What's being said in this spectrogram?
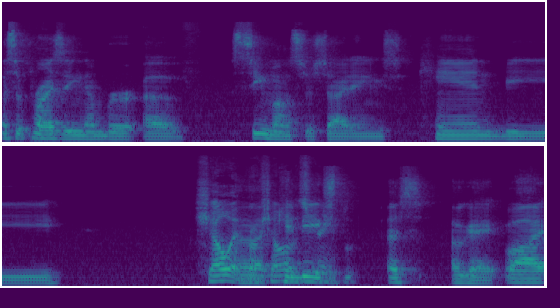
a surprising number of sea monster sightings can be Show it, bro. uh, Show can it be screen. expl- as- okay. Well, I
